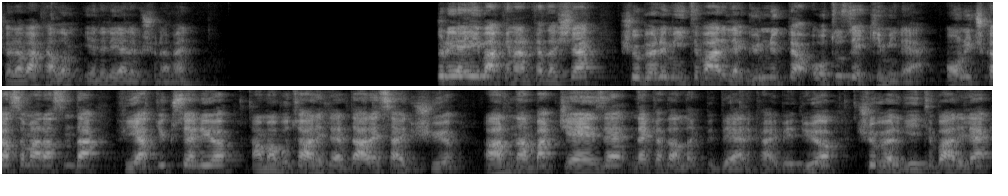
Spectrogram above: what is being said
Şöyle bakalım. Yenileyelim şunu hemen. Şuraya iyi bakın arkadaşlar. Şu bölüm itibariyle günlükte 30 Ekim ile 13 Kasım arasında fiyat yükseliyor. Ama bu tarihlerde RSI düşüyor. Ardından bak CHZ ne kadarlık bir değer kaybediyor. Şu bölge itibariyle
